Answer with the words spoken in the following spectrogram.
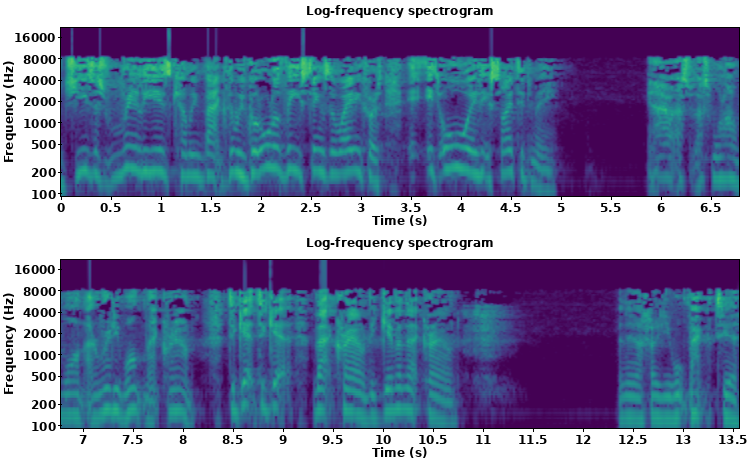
Jesus really is coming back, that we've got all of these things waiting for us, it, it always excited me. You know, that's, that's what I want. I really want that crown. To get, to get that crown, be given that crown. And then after you walk back to your,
